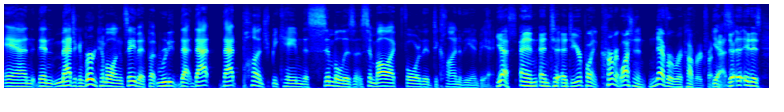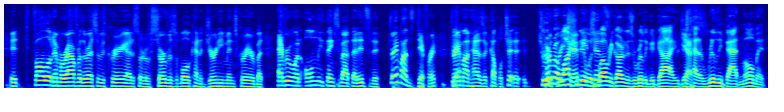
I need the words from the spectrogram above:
And then Magic and Bird come along and save it. But Rudy, that that that punch became the symbolism symbolic for the decline of the NBA. Yes, and and to, and to your point, Kermit Washington never recovered from Yes. that. It is it followed him around for the rest of his career. He had a sort of serviceable kind of journeyman's career, but everyone only thinks about that incident. Draymond's different. Draymond has a couple. Ch- uh, or Kermit Washington was well regarded as a really good guy who just Yes. had a really bad moment.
